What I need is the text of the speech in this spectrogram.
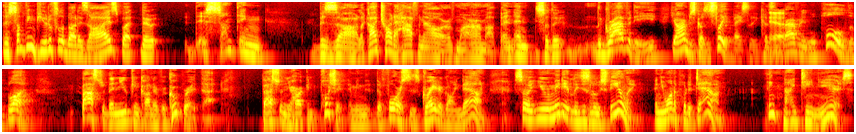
there's something beautiful about his eyes, but there, there's something bizarre. Like I tried a half an hour of my arm up, and and so the the gravity, your arm just goes to sleep basically because Yeah. the gravity will pull the blood faster than you can kind of recuperate that. Faster than your heart can push it. I mean, the force is greater going down. So you immediately just lose feeling and you want to put it down. I think 19 years.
